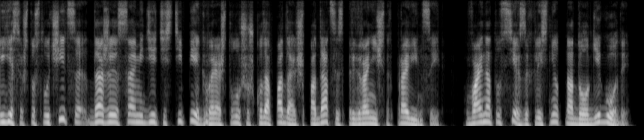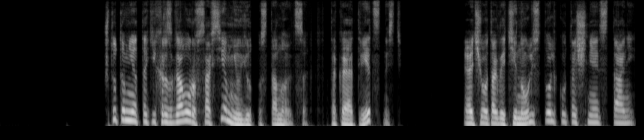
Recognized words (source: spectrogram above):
и если что случится, даже сами дети степей говорят, что лучше уж куда подальше податься из приграничных провинций. Война тут всех захлестнет на долгие годы. Что-то мне от таких разговоров совсем неуютно становится. Такая ответственность. А чего тогда тянулись только, уточняет Стани.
